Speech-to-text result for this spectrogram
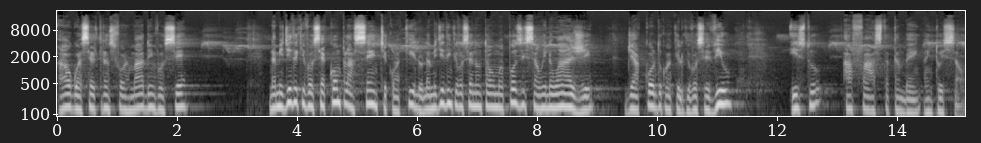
algo a ser transformado em você, na medida que você é complacente com aquilo, na medida em que você não toma uma posição e não age de acordo com aquilo que você viu, isto afasta também a intuição.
